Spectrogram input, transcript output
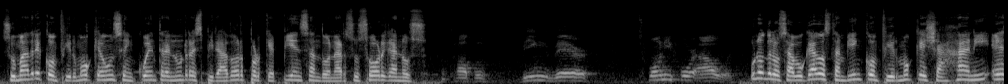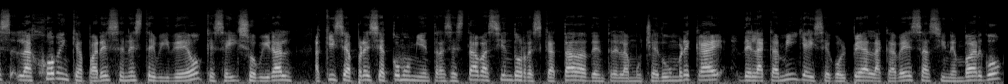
Su madre confirmó que aún se encuentra en un respirador porque piensan donar sus órganos. Uno de los abogados también confirmó que Shahani es la joven que aparece en este video que se hizo viral. Aquí se aprecia cómo mientras estaba siendo rescatada de entre la muchedumbre cae de la camilla y se golpea la cabeza. Sin embargo,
